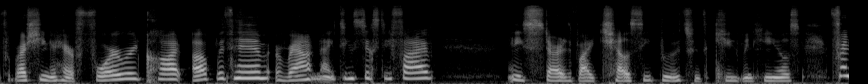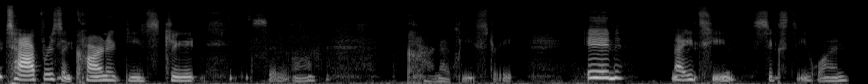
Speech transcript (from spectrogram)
for brushing your hair forward caught up with him around 1965. And he started to buy Chelsea boots with Cuban heels from Toppers and Carnegie Street. Say it wrong. Carnaby Street. In 1961,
